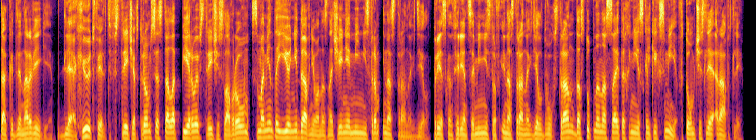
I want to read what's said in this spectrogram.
так и для Норвегии. Для Хьюитфельд встреча в Тромсе стала первой встречей с Лавровым с момента ее недавнего назначения министром иностранных дел. Пресс-конференция министров иностранных дел двух стран доступна на сайтах нескольких СМИ, в том числе Раптли.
